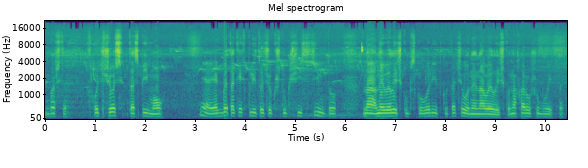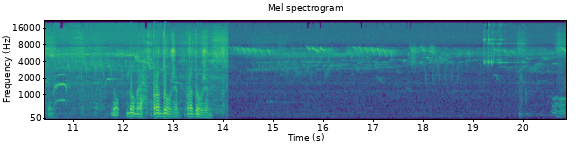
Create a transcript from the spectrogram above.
Бачите, хоч щось та спіймав. Ні, якби таких пліточок штук 6-7, то на невеличку б сковорідку, та чого не на величку, на хорошу б вистачило. Добре, продовжимо, продовжимо. Ого.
